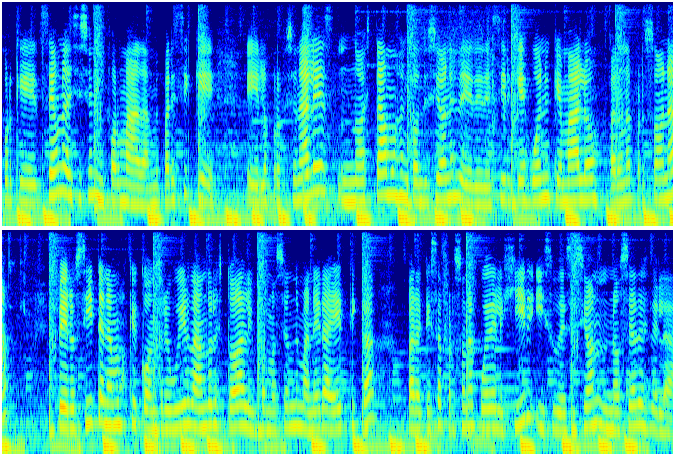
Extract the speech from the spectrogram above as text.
porque sea una decisión informada. Me parece que eh, los profesionales no estamos en condiciones de, decir qué es bueno y qué malo para una persona, pero sí tenemos que contribuir dándoles toda la información de manera ética para que esa persona pueda elegir y su decisión no sea desde la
